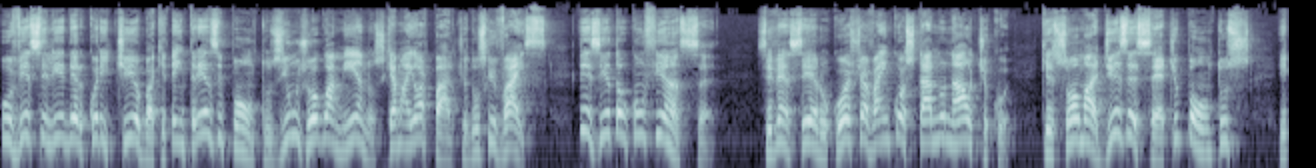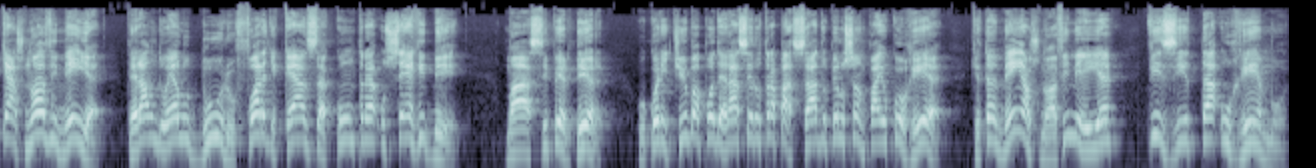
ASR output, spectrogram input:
o vice-líder Curitiba, que tem 13 pontos e um jogo a menos que a maior parte dos rivais, visita o Confiança. Se vencer, o Coxa vai encostar no Náutico, que soma 17 pontos e que às nove e meia terá um duelo duro fora de casa contra o CRB. Mas se perder, o Coritiba poderá ser ultrapassado pelo Sampaio Corrêa, que também às nove e meia visita o Remo.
